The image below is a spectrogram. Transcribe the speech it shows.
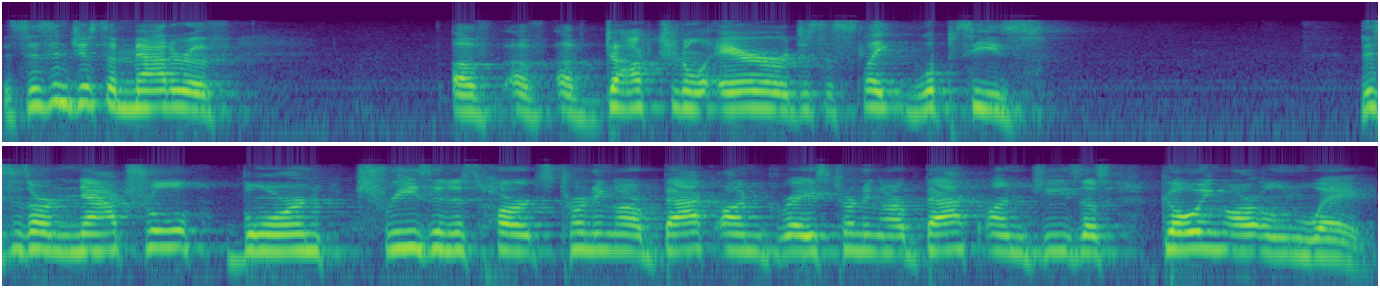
This isn't just a matter of, of, of, of doctrinal error or just a slight whoopsies. This is our natural born treasonous hearts turning our back on grace, turning our back on Jesus, going our own way,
